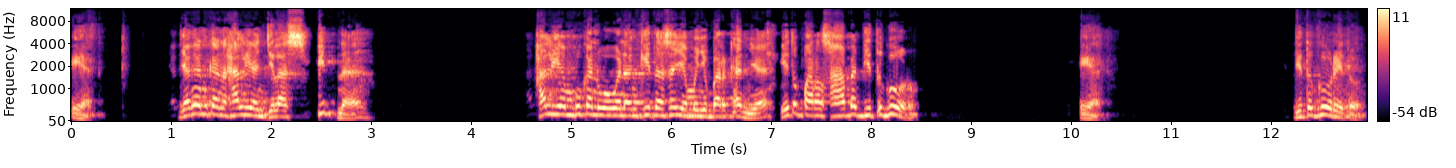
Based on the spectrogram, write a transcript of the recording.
Iya. Jangankan hal yang jelas fitnah, hal yang bukan wewenang kita saja menyebarkannya, itu para sahabat ditegur. Iya. Ditegur itu.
